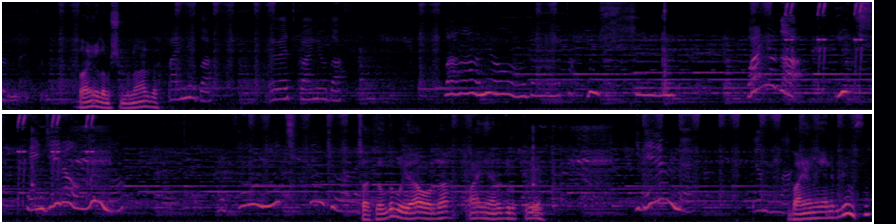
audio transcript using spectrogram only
ben sana. Banyoda mı şimdi bu nerede? Banyoda. Evet banyoda. Banyoda takmışım. Banyoda hiç pencere olur mu? Ay sen niye çıktın ki oraya? Takıldı bu ya orada. Aynı yerde durup duruyor. Gidelim mi? Yanına. Banyonun yerini biliyor musun?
